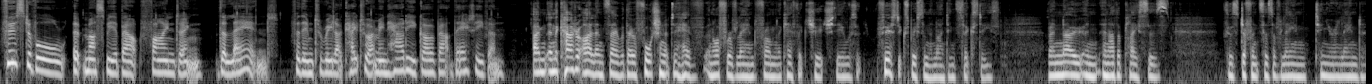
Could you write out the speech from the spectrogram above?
first of all, it must be about finding the land for them to relocate to. I mean, how do you go about that even? Um, in the Carteret Islands, they were, they were fortunate to have an offer of land from the Catholic Church there. Was first expressed in the 1960s. I know in, in other places there's differences of land tenure and land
